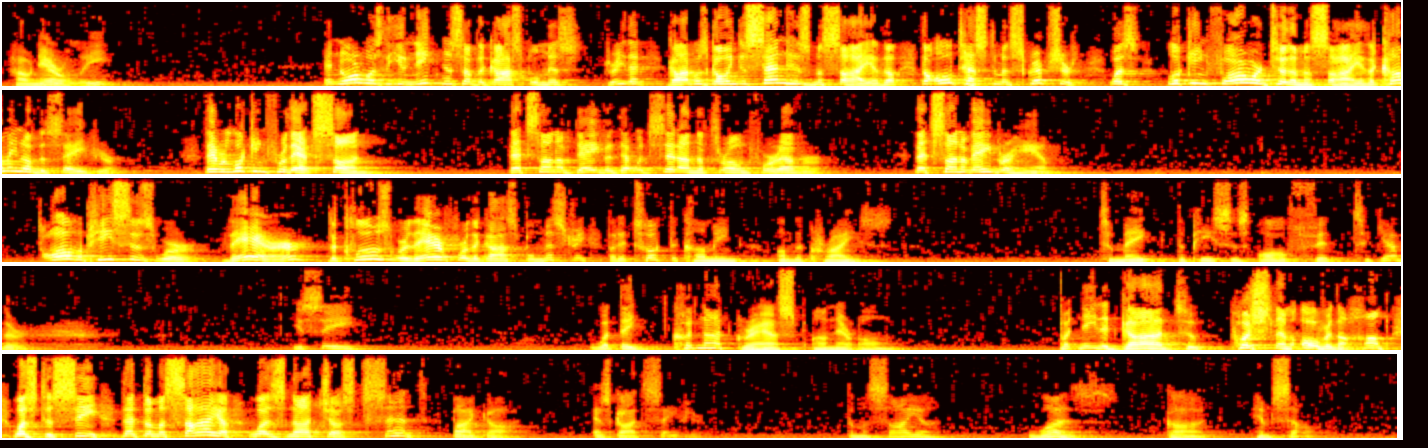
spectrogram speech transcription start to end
how narrowly. And nor was the uniqueness of the gospel mystery that God was going to send his Messiah. The, the Old Testament scripture was looking forward to the Messiah, the coming of the Savior. They were looking for that son that son of David that would sit on the throne forever, that son of Abraham. All the pieces were there, the clues were there for the gospel mystery, but it took the coming of the Christ to make the pieces all fit together. You see, what they could not grasp on their own, but needed God to push them over the hump was to see that the Messiah was not just sent by God as God's Savior. The Messiah was God Himself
